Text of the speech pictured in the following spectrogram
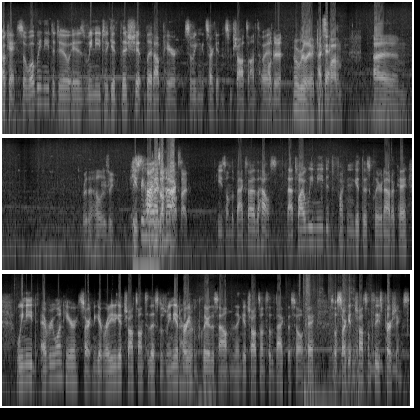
Okay, so what we need to do is we need to get this shit lit up here so we can get, start getting some shots onto it. I'll do it. Oh, really? I can Okay. spot him. Um. Where the hell is he? He's behind He's the on the house. backside. He's on the backside of the house. That's why we needed to fucking get this cleared out, okay? We need everyone here starting to get ready to get shots onto this because we need to hurry up and clear this out and then get shots onto the back of this hill, okay? So start getting shots onto these Pershings.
